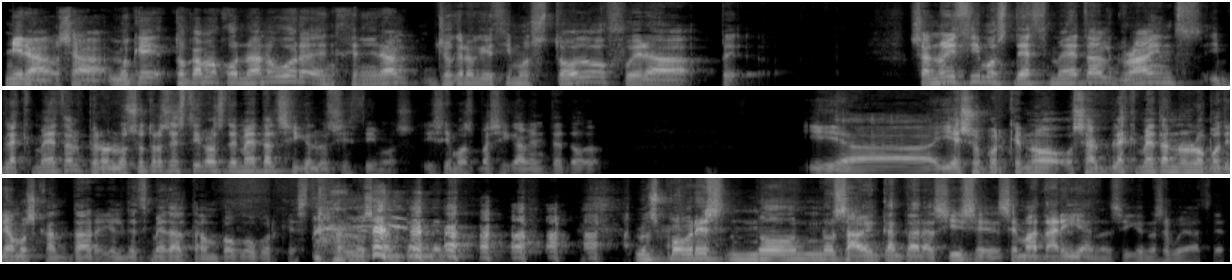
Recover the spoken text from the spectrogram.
Mira, o sea, lo que tocamos con Nanowar en general, yo creo que hicimos todo fuera. O sea, no hicimos death metal, grinds y black metal, pero los otros estilos de metal sí que los hicimos. Hicimos básicamente todo. Ah, y, eso porque no, o sea, el black metal no lo podríamos cantar y el death metal tampoco, porque están los cantantes. los pobres no, no, saben cantar así, se, se, matarían, así que no se puede hacer.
